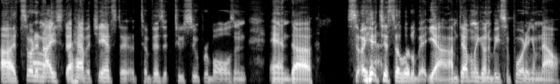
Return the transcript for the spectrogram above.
uh, it's sort of Oh. nice to have a chance to to visit two Super Bowls and and uh, so it's just a little bit. Yeah, I'm definitely going to be supporting them now.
